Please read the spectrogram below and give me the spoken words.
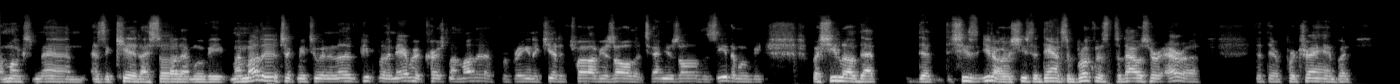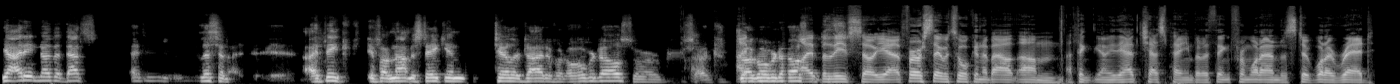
amongst men. As a kid, I saw that movie. My mother took me to it, and other people in the neighborhood cursed my mother for bringing a kid at 12 years old or 10 years old to see the movie. But she loved that. That she's, you know, she used to dance in Brooklyn, so that was her era that they're portraying. But yeah, I didn't know that. That's listen, I think if I'm not mistaken, Taylor died of an overdose or drug I, overdose. I believe so. Yeah. At first, they were talking about. Um, I think you know they had chest pain, but I think from what I understood, what I read,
